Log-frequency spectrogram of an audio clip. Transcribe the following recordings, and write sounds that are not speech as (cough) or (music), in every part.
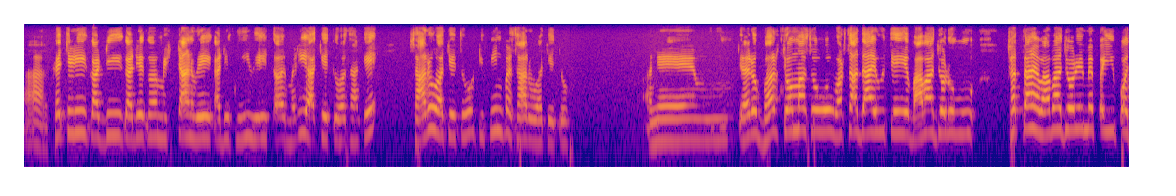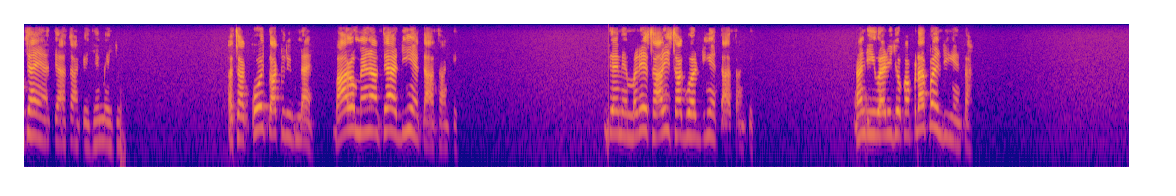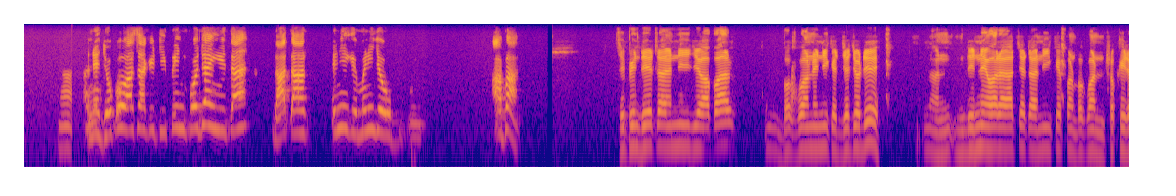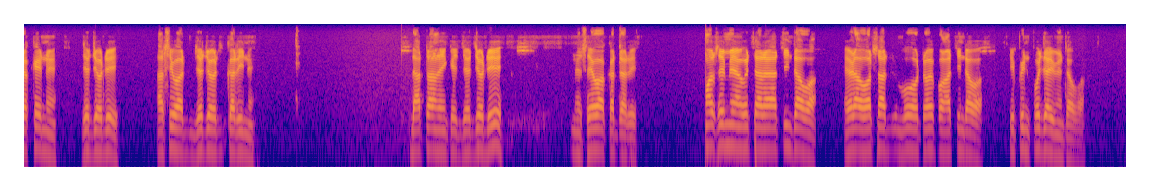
હા. ખીચડી કઢી કॾहिं मिष्ठान वे કॾहिं ખીर વે त मिड़ी अचे थो असांखे સારું અચે તો ટિફિન પણ સારું અચે તો. અને ત્યારે ભર ચોમાસું, વરસાદ આવ્યું તે વાવાઝોડું, છતાંય વાવાઝોડે મેં પછી પહોંચાયા ત્યાં સાંકે જેમે જો. અચ્છા, કોઈ તકલીફ ના બારો મહિના થયા ડીએ તા સાંકે. જેને મળે સારી સગવડ ડીએ તા સાંકે. દિવાળી જો કપડાં પણ ડીએ તા. હા, અને જોકો આશા કે ટિફિન પહોંચાઈ તા, દાતા એની કે મણી જો આભાર. ટિફિન દેતા એની જે આભાર ભગવાન એની કે જજો દે દિને વાળા આચેતા એની કે પણ ભગવાન સુખી રખે ને જજો દે, આશીર્વાદ જજો કરીને. દાતાને કે જજો દે ને સેવા કરતા રહે. માસે મેં વિચારા અચિંતાવા હેડા વરસાદ બહુ તોય પણ અચિંતાવા ટિફિન પૂજાવી મેં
